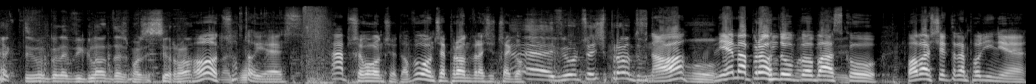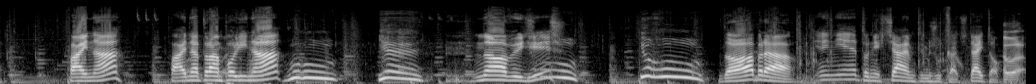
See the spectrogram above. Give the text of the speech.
Jak ty w ogóle wyglądasz? Możesz się rąk O, co to jest? A, przełączę to. Wyłączę prąd w razie czego. Ej, wyłączyłeś prąd w No, domu. nie ma prądu, Bobasku. Pobaw się trampolinie. Fajna? Fajna trampolina? Uhu. Jej. No, widzisz? Uhu. Juhu. Dobra. Nie, nie, to nie chciałem tym rzucać. Daj to. Ała.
